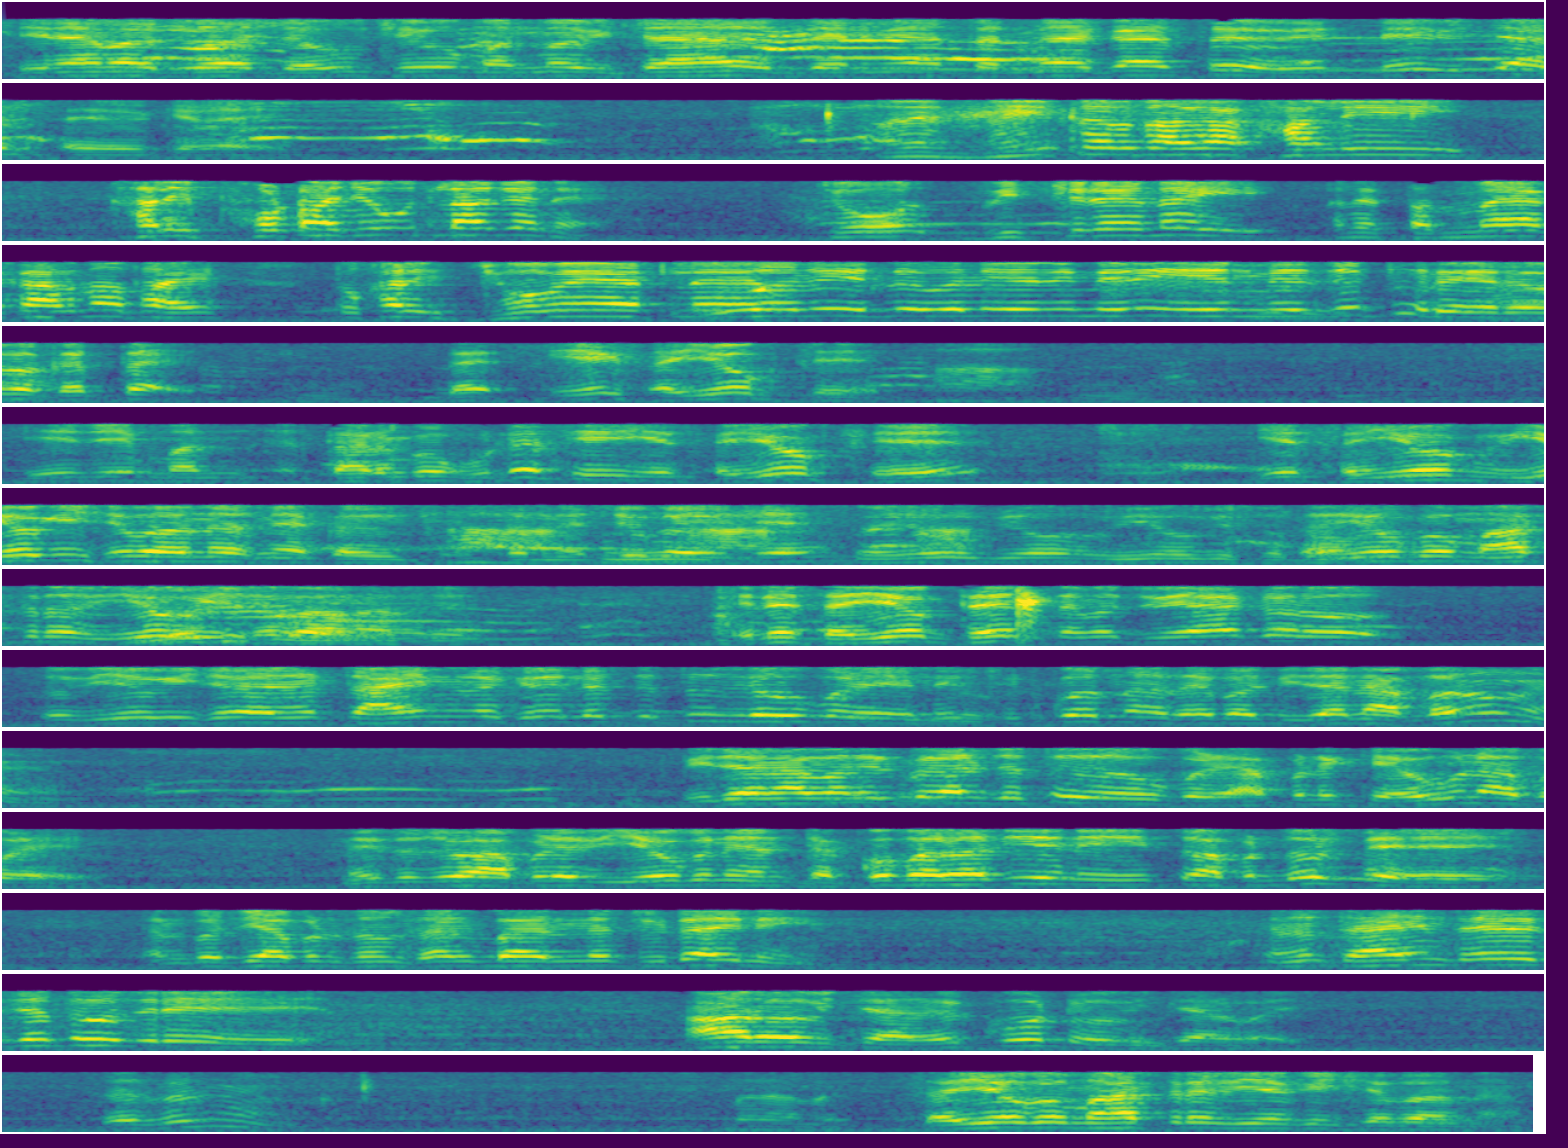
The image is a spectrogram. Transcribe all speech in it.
સિનેમા જોવા જવું છે મનમાં વિચાર દરમિયાન તન્મયાકાર થયો એટલે વિચાર થયો કેવાય અને નહીં કરતા ખાલી ખાલી ફોટા જેવું જ લાગે ને? જો વિચરે નહીં અને તન્મયાકાર ના થાય તો ખાલી જોવે એટલે એટલે ઓલી એની મેરી એની મેં જતું રહે વખત એક સહયોગ છે. હા. એ જે મન તરંગો ફૂટે છે એ સહયોગ છે. એ સંયોગ વિયોગી સ્વભાવના મેં કહ્યું છે. તમને શું કહ્યું છે? સ્વભાવ. સંયોગો માત્ર વિયોગી સ્વભાવના છે. એટલે સહયોગ થઈને તમે જોયા કરો તો વિયોગી સેવા એનો ટાઈમ લખ્યો એટલે જતું જ રહેવું પડે. એટલે છૂટકો જ ના થાય. બીજાને આપવાનું ને? બીજાને આપવાનું એટલે જતું રહેવું પડે. આપણે કેવું ના પડે. નહીં તો જો આપણે વિયોગ ને ધક્કો ભરવા દઈએ નહીં તો આપણે દોષ બે. અને પછી આપણે સંસાર બહાર ને છૂટાય નહીં. એનો ટાઈમ થયો જતો જ રે સારો વિચાર હોય ખોટો વિચાર હોય. સમજ ને? સહયોગો માત્ર વિયોગી સભાના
